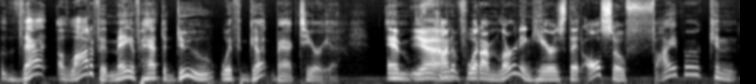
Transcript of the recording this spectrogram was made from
that a lot of it may have had to do with gut bacteria. And Yeah. kind of what I'm learning here is that also fiber can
